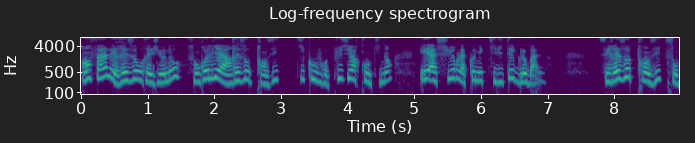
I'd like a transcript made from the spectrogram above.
Enfin, les réseaux régionaux sont reliés à un réseau de transit qui couvre plusieurs continents et assure la connectivité globale. Ces réseaux de transit sont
